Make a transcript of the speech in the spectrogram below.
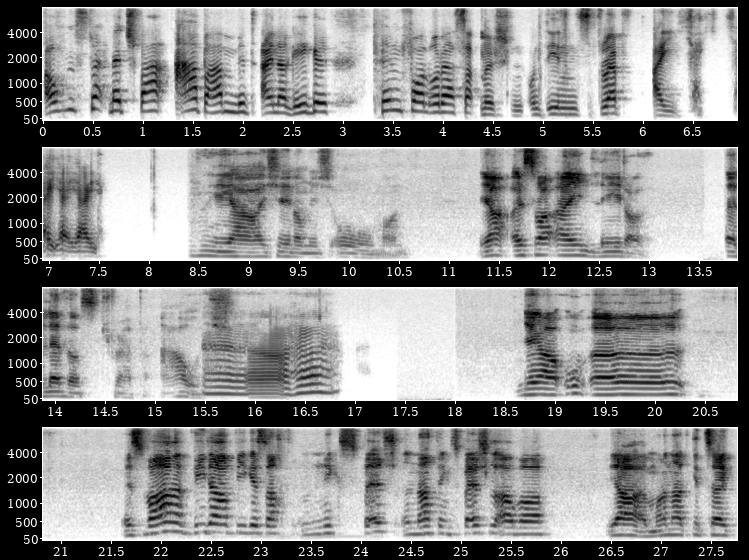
auch ein Strap-Match war, aber mit einer Regel Pinfall oder Submission und den Strap. Ei, ei, ei, ei, ei. Ja, ich erinnere mich. Oh Mann. Ja, es war ein Leder. A Leather Strap. Ouch. Aha. Ja, oh, äh, es war wieder, wie gesagt, nichts special, nothing special, aber ja, man hat gezeigt,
